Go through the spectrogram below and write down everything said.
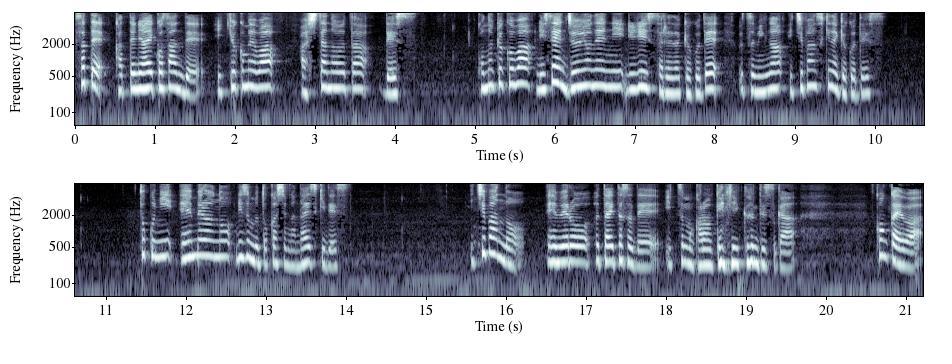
さて、勝手に愛子サンデー、1曲目は、明日の歌です。この曲は2014年にリリースされた曲で、内海が一番好きな曲です。特に A メロのリズムと歌詞が大好きです。一番の A メロを歌いたさでいつもカラオケに行くんですが、今回は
